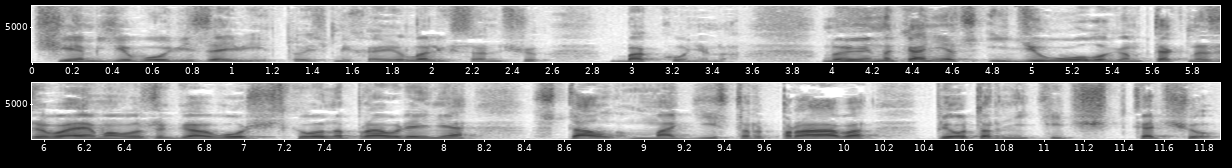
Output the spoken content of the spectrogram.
чем его визави, то есть Михаилу Александровичу Бакунину. Ну и, наконец, идеологом так называемого заговорческого направления стал магистр права Петр Никитич Ткачев.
